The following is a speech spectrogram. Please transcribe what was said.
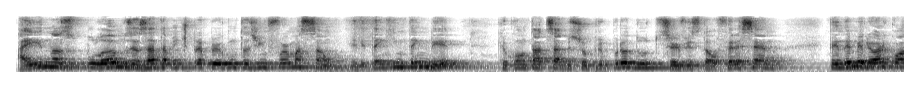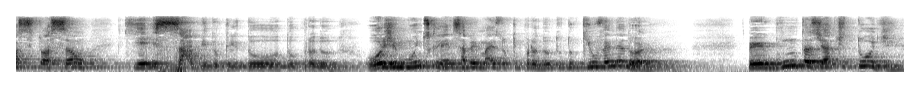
aí nós pulamos exatamente para perguntas de informação. Ele tem que entender que o contato sabe sobre o produto, o serviço está oferecendo, entender melhor qual a situação que ele sabe do, do, do produto. Hoje, muitos clientes sabem mais do que produto do que o vendedor. Perguntas de atitude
